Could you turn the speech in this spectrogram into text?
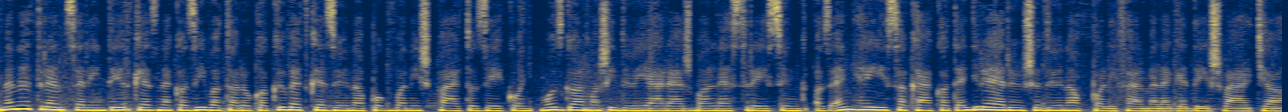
Menetrend szerint érkeznek az ivatarok a következő napokban is, változékony, mozgalmas időjárásban lesz részünk, az enyhe éjszakákat egyre erősödő nappali felmelegedés váltja.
